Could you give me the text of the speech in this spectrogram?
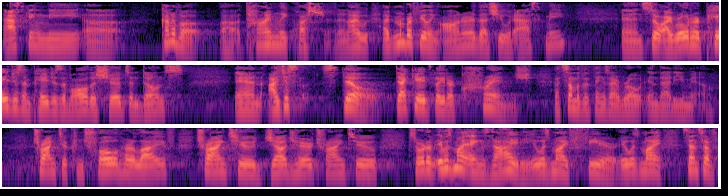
asking me uh, kind of a, timely question. And I, I remember feeling honored that she would ask me. And so I wrote her pages and pages of all the shoulds and don'ts. And I just still, decades later, cringe at some of the things I wrote in that email trying to control her life, trying to judge her, trying to sort of, it was my anxiety, it was my fear, it was my sense of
